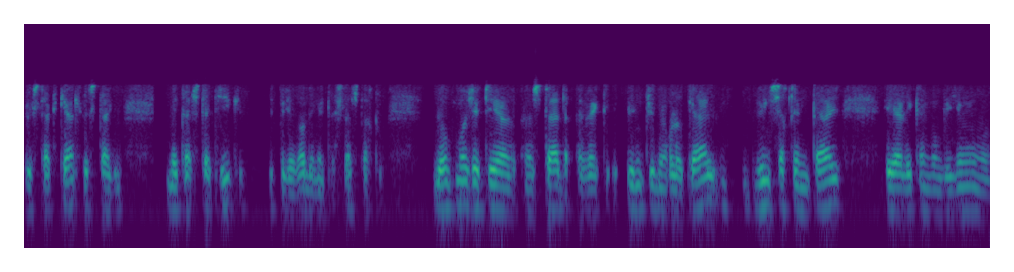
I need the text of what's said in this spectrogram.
Le stade 4, le stade métastatique, il peut y avoir des métastases partout. Donc moi j'étais à un stade avec une tumeur locale d'une certaine taille et avec un ganglion euh,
